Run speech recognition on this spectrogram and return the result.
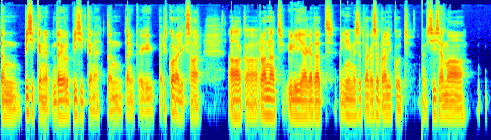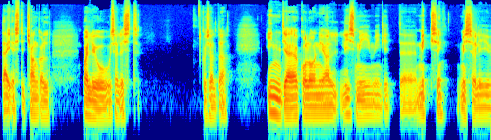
ta on pisikene, ta ei ole pisikene, ta on, ta on ikkagi päris korralik saar. aga rannad üliägedad, inimesed väga sõbralikud, sisemaa täiesti jungle, palju sellist, kuidas öelda, India ja kolonialismi mingit äh, miksi mis oli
